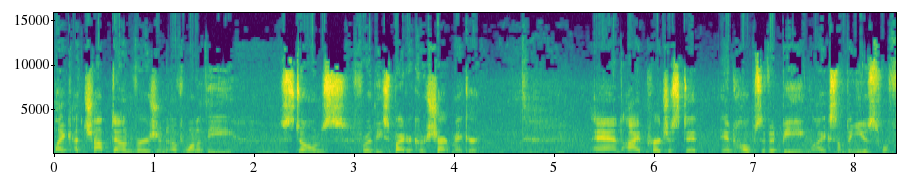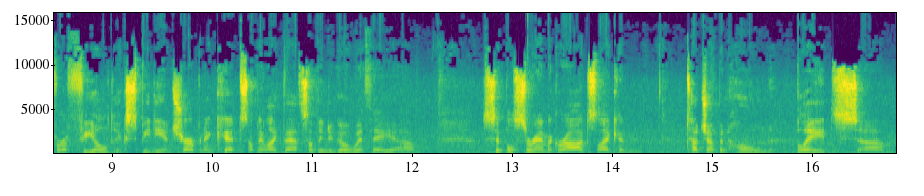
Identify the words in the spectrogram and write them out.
like a chopped down version of one of the stones for the Spyderco Sharpmaker and I purchased it in hopes of it being like something useful for a field expedient sharpening kit, something like that, something to go with a um, simple ceramic rod so I can touch up and hone blades um,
